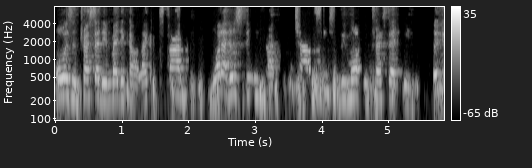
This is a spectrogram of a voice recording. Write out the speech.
always interested in medical. Like understand what are those things that the child seems to be more interested in. So if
